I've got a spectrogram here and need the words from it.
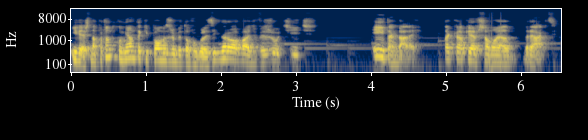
I wiesz, na początku miałem taki pomysł, żeby to w ogóle zignorować, wyrzucić i tak dalej. Taka pierwsza moja reakcja.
